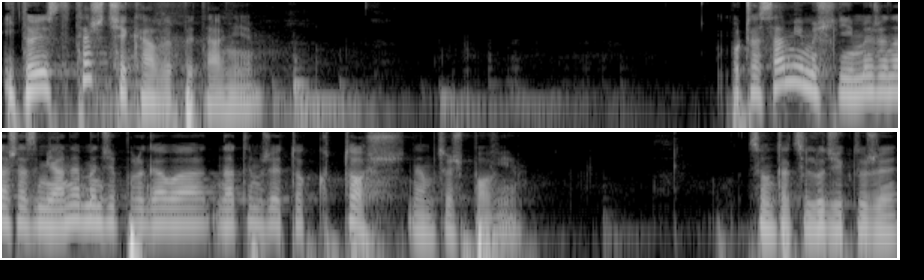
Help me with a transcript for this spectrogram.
I to jest też ciekawe pytanie. Bo czasami myślimy, że nasza zmiana będzie polegała na tym, że to ktoś nam coś powie. Są tacy ludzie, którzy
